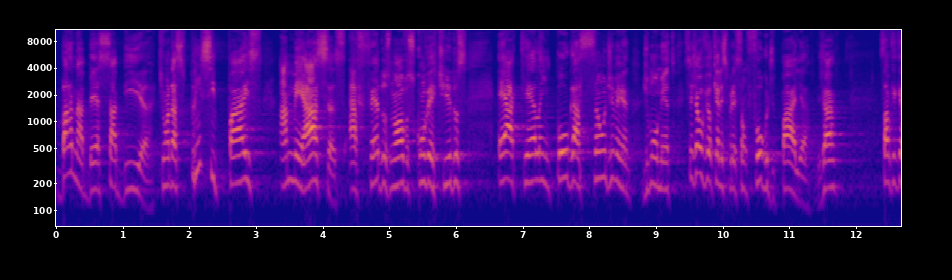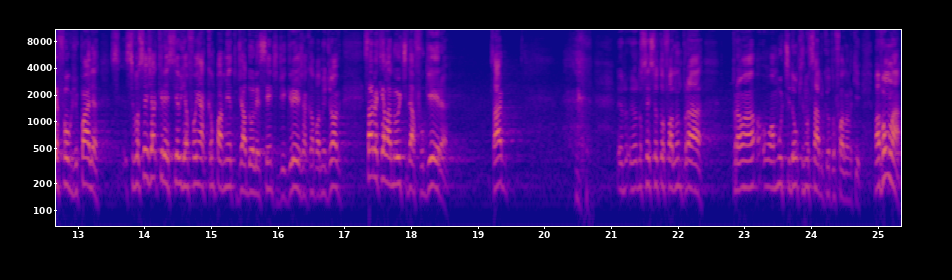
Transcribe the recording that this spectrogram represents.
Barnabé sabia que uma das principais ameaças à fé dos novos convertidos é aquela empolgação de momento. Você já ouviu aquela expressão fogo de palha? Já? Sabe o que é fogo de palha? Se você já cresceu, já foi em acampamento de adolescente de igreja, acampamento de jovem, sabe aquela noite da fogueira? Sabe? Eu, não sei se eu estou falando para uma, uma multidão que não sabe o que eu estou falando aqui. Mas vamos lá.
